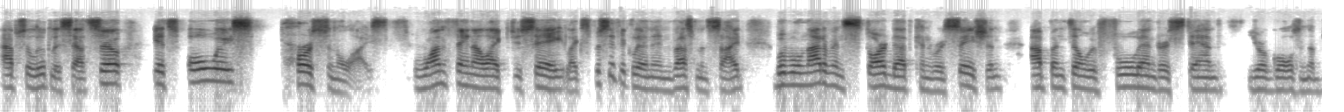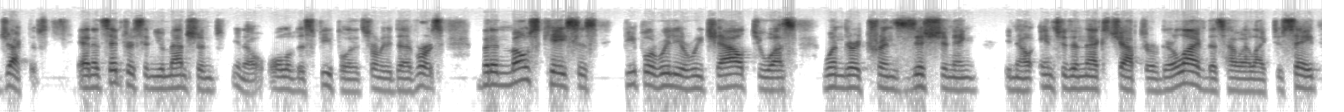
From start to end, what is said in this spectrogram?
Absolutely seth. So it's always personalized. One thing I like to say, like specifically on the investment side, we will not even start that conversation up until we fully understand your goals and objectives. And it's interesting you mentioned, you know, all of these people, and it's really diverse. But in most cases, people really reach out to us when they're transitioning you know into the next chapter of their life that's how i like to say it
